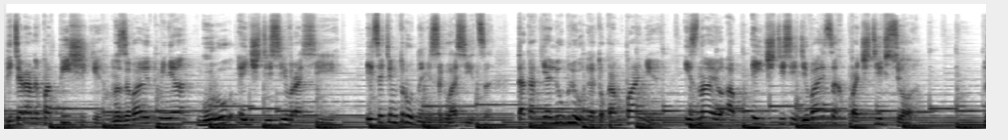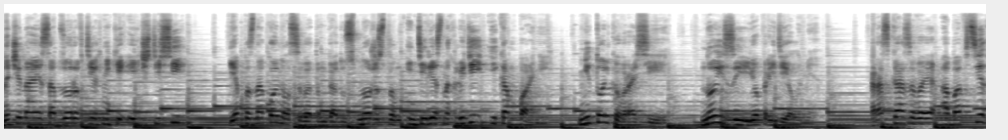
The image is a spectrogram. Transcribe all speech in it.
Ветераны-подписчики называют меня гуру HTC в России. И с этим трудно не согласиться, так как я люблю эту компанию и знаю об HTC девайсах почти все. Начиная с обзоров техники HTC, я познакомился в этом году с множеством интересных людей и компаний, не только в России, но и за ее пределами. Рассказывая обо всех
